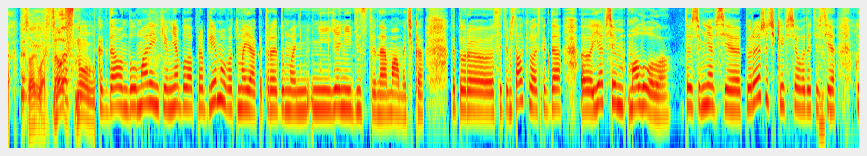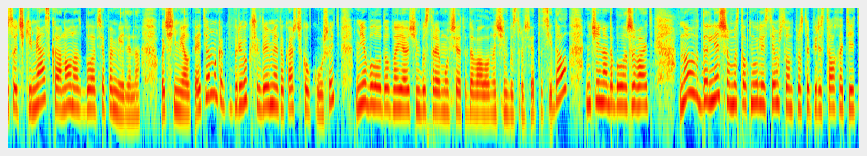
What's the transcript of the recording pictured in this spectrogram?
Согласен. Согласны? Ну, Когда он был маленький, у меня была проблема вот моя, которая, я думаю, не, я не единственная мамочка, которая с этим сталкивалась, когда э, я все молола. То есть у меня все пюрешечки, все вот эти все кусочки мяска, оно у нас было все помелено, очень мелко. И Тёма как бы привык все время эту кашечку кушать. Мне было удобно, я очень быстро ему все это давала, он очень быстро все это съедал, ничего не надо было жевать. Но в дальнейшем мы столкнулись с тем, что он просто перестал хотеть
